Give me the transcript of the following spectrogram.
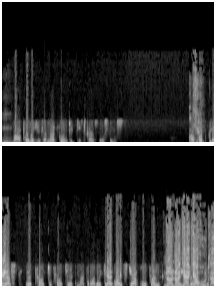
mm. my apologies, I'm not going to discuss those things. Okay. I've got players uh, pro to protect my brother. No, no, ke a gutla.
